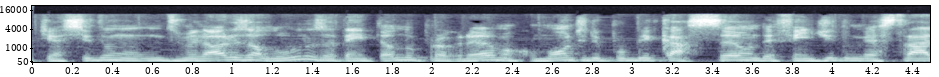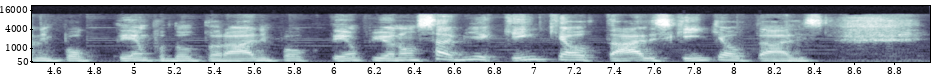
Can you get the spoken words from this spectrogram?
tinha sido um, um, dos melhores alunos até então no programa, com um monte de publicação, defendido mestrado em pouco tempo, doutorado em pouco tempo, e eu não sabia quem que é o Thales, quem que é o Thales.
